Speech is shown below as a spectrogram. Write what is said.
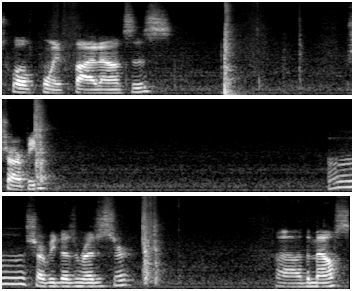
12.5 ounces. Sharpie. Uh, Sharpie doesn't register. Uh, the mouse.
